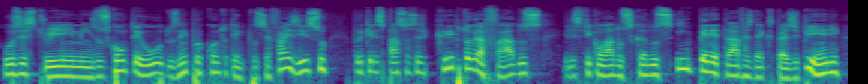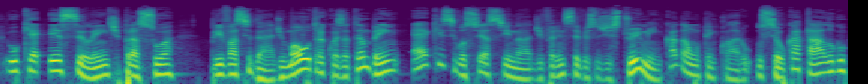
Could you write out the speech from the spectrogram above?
os streamings, os conteúdos, nem por quanto tempo você faz isso, porque eles passam a ser criptografados, eles ficam lá nos canos impenetráveis da ExpressVPN, o que é excelente para a sua privacidade. Uma outra coisa também é que se você assina diferentes serviços de streaming, cada um tem, claro, o seu catálogo,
